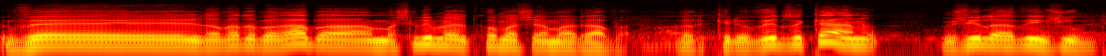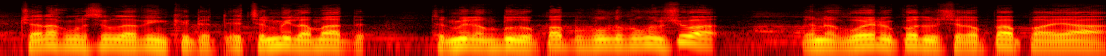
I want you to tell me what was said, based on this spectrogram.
ורב עדה בר אבא משלים להם את כל מה שאמר רבא. אבל כאילו הביא את זה כאן, בשביל להבין, שוב, כשאנחנו מנסים להבין כאילו, אצל מי למד, אצל מי למדו רב פאפה ואברהם בר יהושע, אנחנו ראינו קודם שרב פאפה היה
